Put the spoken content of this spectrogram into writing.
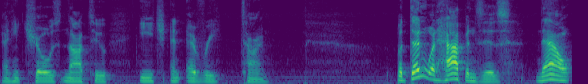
and he chose not to each and every time. But then what happens is now,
